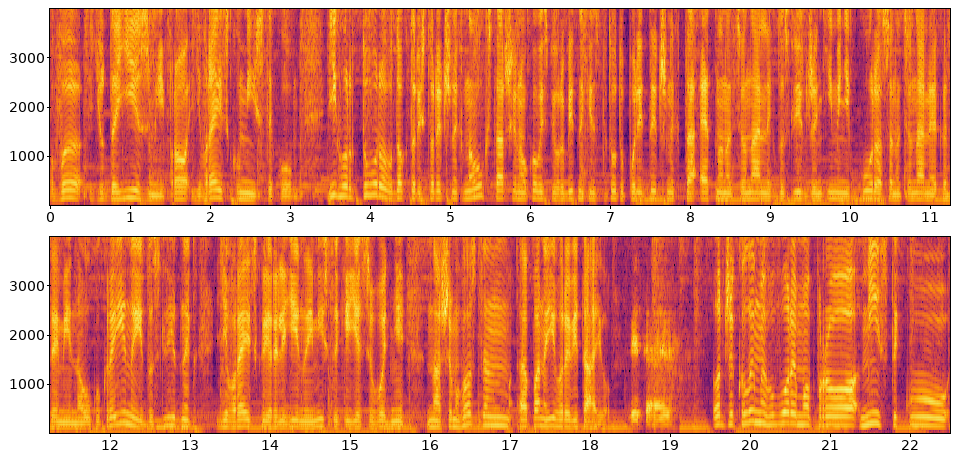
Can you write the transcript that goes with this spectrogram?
в юдаїзмі, про єврейську містику. Ігор Туров, доктор історичних наук, старший науковий співробітник інституту політичних та етнонаціональних досліджень імені Кураса Національної академії наук України і дослідник єврейської релігійної містики є сьогодні нашим гостем. Е, Пане Ігоре, вітаю. Вітаю. Отже, коли ми говоримо про містику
